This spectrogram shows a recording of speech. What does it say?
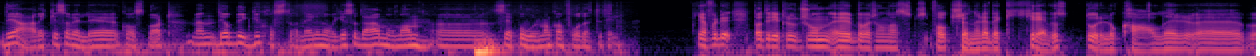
det er ikke så veldig kostbart. Men det å bygge koster en del i Norge, så der må man uh, se på hvordan man kan få dette til. Ja, for det, batteriproduksjon, eh, sånn folk skjønner det, det krever jo store lokaler, eh,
